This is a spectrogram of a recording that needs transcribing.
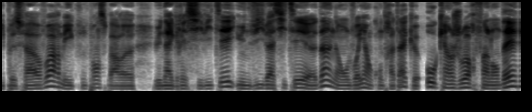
il peut se faire avoir, mais il compense par euh, une agressivité, une vivacité dingue. On le voyait en contre-attaque, aucun joueur finlandais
